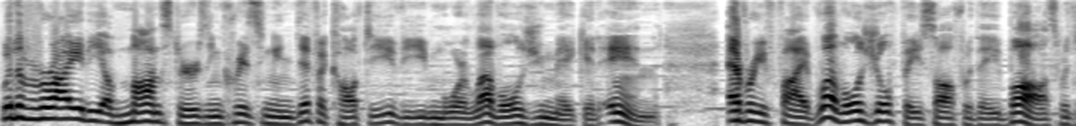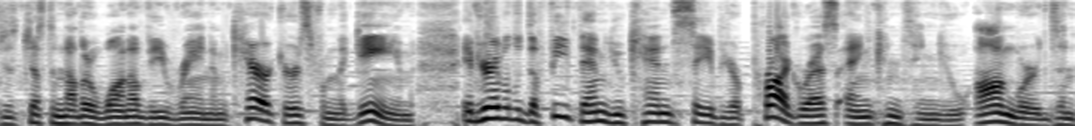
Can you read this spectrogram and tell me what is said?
with a variety of monsters increasing in difficulty the more levels you make it in. Every five levels, you'll face off with a boss, which is just another one of the random characters from the game. If you're able to defeat them, you can save your progress and continue onwards, in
